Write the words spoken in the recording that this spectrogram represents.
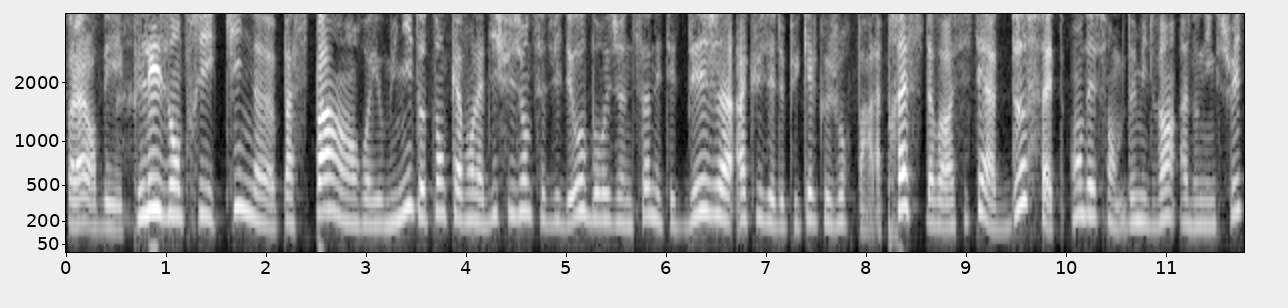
Voilà, alors des plaisanteries qui ne passent pas hein, au Royaume-Uni, d'autant qu'avant la diffusion de cette vidéo, Boris Johnson était déjà accusé depuis quelques jours par la presse d'avoir assisté à deux fêtes en décembre 2020 à Downing Street,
